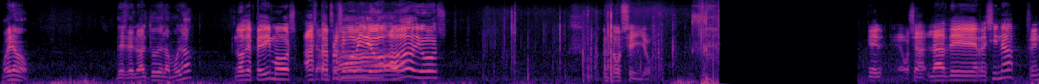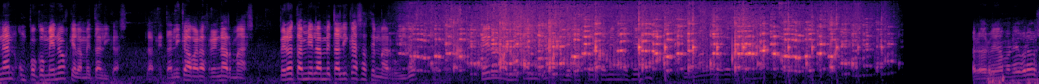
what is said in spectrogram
Bueno, desde lo alto de la muela, Nos despedimos. Hasta Chao, el próximo vídeo. Adiós. No sé yo. Que, o sea, las de resina frenan un poco menos que las metálicas. Las metálicas van a frenar más. Pero también las metálicas hacen más ruido. Pero las metálicas desgastan los negros.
